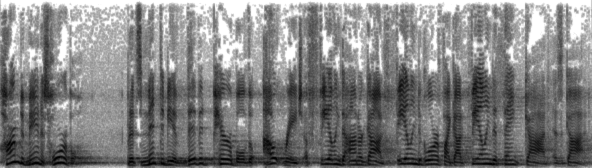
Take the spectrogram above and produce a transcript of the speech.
Harm to man is horrible, but it's meant to be a vivid parable of the outrage of failing to honor God, failing to glorify God, failing to thank God as God.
